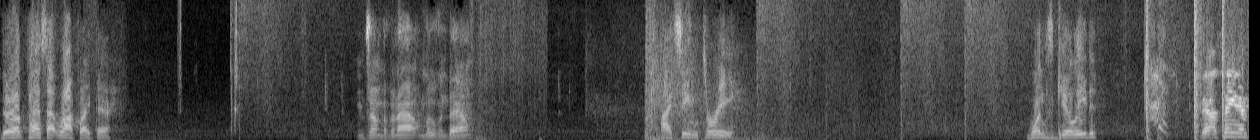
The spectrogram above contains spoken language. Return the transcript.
They're up past that rock right there. I'm jumping out and moving down. I seen three. One's gillied. Yeah, I seen him.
